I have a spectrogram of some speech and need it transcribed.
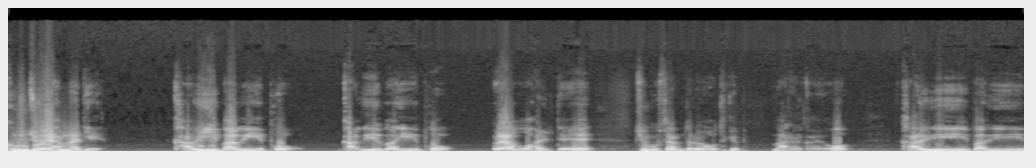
금주의 한마디 가위바위보 가위바위보라고 할 때 중국 사람들은 어떻게 말할까요? 가위바위보를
